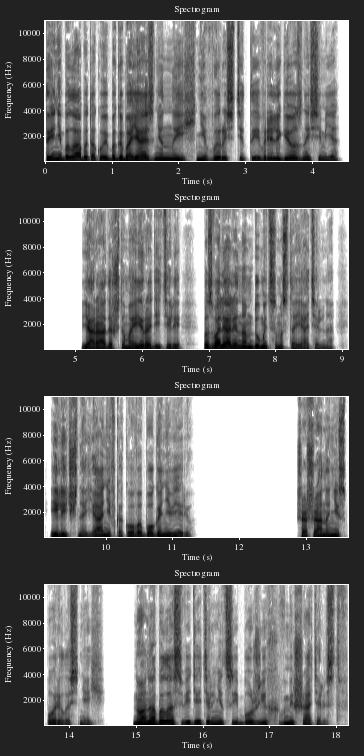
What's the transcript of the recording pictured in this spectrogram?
«Ты не была бы такой богобоязненной, не вырасти ты в религиозной семье. Я рада, что мои родители позволяли нам думать самостоятельно, и лично я ни в какого бога не верю». Шашана не спорила с ней, но она была свидетельницей божьих вмешательств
